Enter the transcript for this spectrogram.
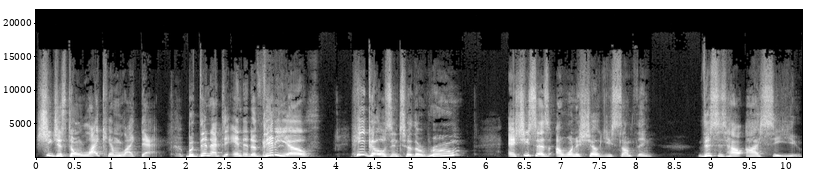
she just don't like him like that. But then at the end of the video, he goes into the room and she says, I want to show you something. This is how I see you.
